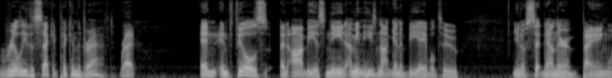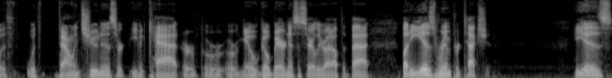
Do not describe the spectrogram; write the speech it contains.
really the second pick in the draft? Right. and and feels an obvious need. I mean, he's not going to be able to, you know, sit down there and bang with with Valanciunas or even Cat or or, or Go Gobert necessarily right off the bat, but he is rim protection. He is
